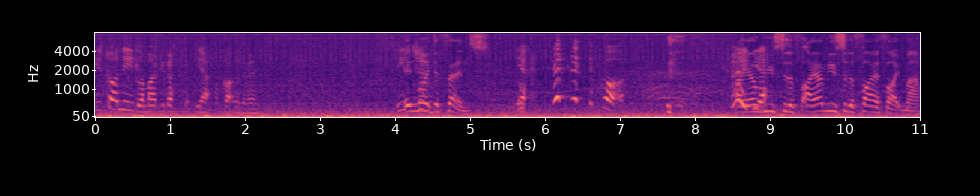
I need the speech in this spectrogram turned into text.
He's got a needle, I might be best to... Yeah, I've got rid of him. These In my defence, Yeah. Oh. what? I am Yeah. used to the I am used to the firefight map,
